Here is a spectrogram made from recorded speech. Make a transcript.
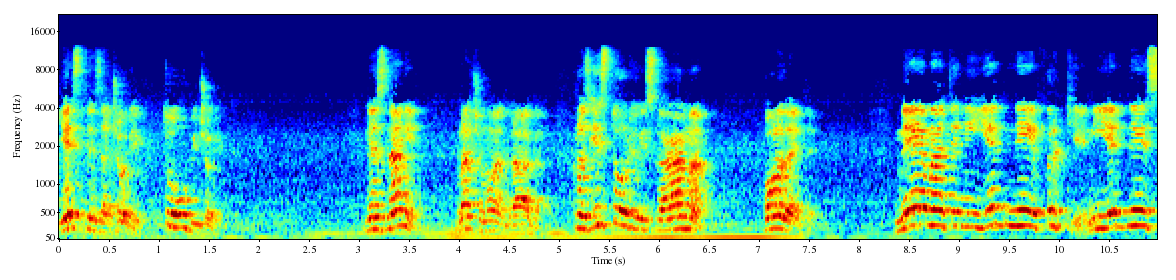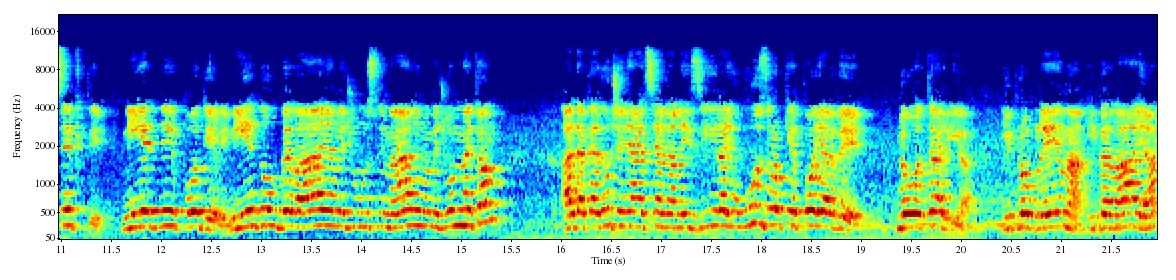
jeste za čovjek. To ubi čovjek. Neznanje, braćo moja draga, kroz historiju Islama, pogledajte, nemate ni jedne frke, ni jedne sekte, ni jedne podjeli, ni jednog belaja među muslimanima, među ummetom, a da kad učenjaci analiziraju uzroke pojave novotarija i problema i belaja,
